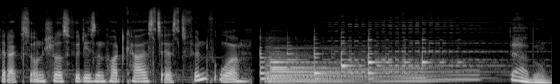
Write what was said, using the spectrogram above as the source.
Redaktionsschluss für diesen Podcast ist 5 Uhr. Werbung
